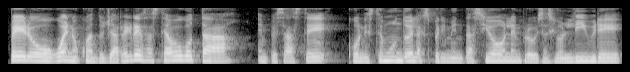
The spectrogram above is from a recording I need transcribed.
Pero bueno, cuando ya regresaste a Bogotá, empezaste con este mundo de la experimentación, la improvisación libre.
